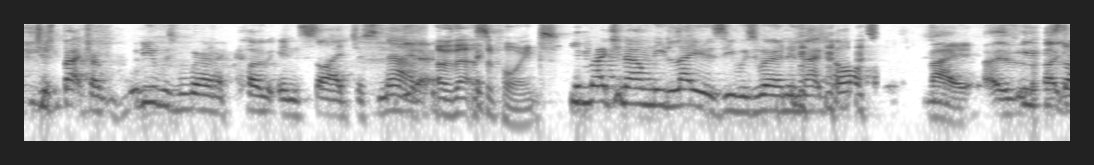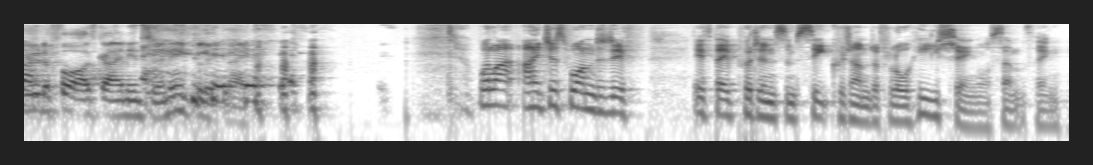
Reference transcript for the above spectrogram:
just backtrack? Woody was wearing a coat inside just now. Yeah. Oh, that's the point. Can you imagine how many layers he was wearing in that castle? Mate, I- was like, you would have thought I was going into an igloo, mate. Well, I, I just wondered if if they put in some secret underfloor heating or something.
